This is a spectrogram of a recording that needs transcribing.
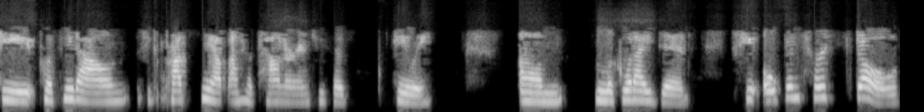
she puts me down, she props me up on her counter and she says, Haley, um, look what I did. She opens her stove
